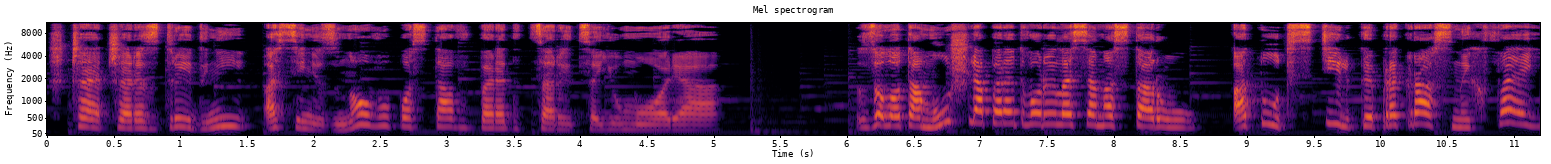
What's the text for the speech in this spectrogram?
Ще через три дні Асінь знову постав перед царицею моря. Золота мушля перетворилася на стару, а тут стільки прекрасних фей,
